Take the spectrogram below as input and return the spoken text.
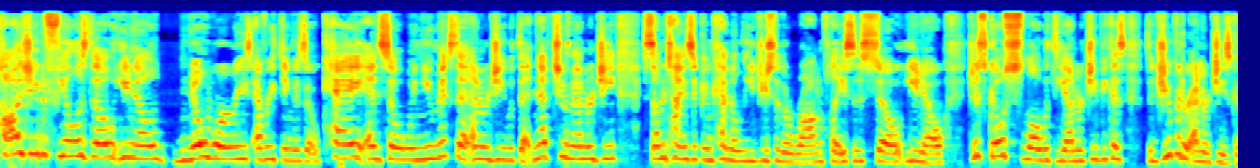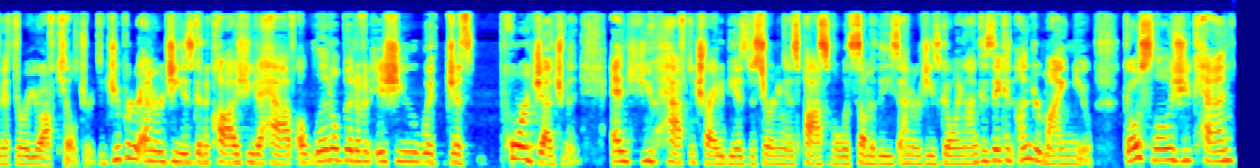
cause you to feel as though, you know, no worries, everything is okay. And so when you mix that energy with that Neptune energy, sometimes it can kind of lead you to the wrong places. So, you know, just go slow with the energy because the Jupiter energy is going to throw you off kilter. The Jupiter energy is going to cause you to have a little bit of an issue with just poor judgment. And you have to try to be as discerning as possible with some of these energies going on because they can undermine you. Go slow as you can.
